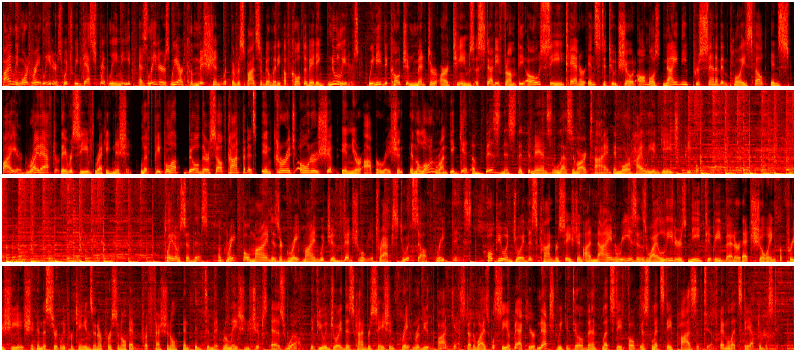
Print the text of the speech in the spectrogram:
Finally, more great leaders, which we desperately need. As leaders, we are commissioned with the responsibility of cultivating new leaders. We need to coach and mentor our teams. A study from the O.C. Tanner Institute showed almost 90% of employees felt inspired right after they received recognition lift people up, build their self confidence, encourage ownership in your operation. In the long run, you get a business that demands less of our time and more highly engaged people. Plato said this A grateful mind is a great mind which eventually attracts to itself great things. Hope you enjoyed this conversation on nine reasons why leaders need to be better at showing appreciation. And this certainly pertains in our personal and professional and intimate relationships as well. If you enjoyed this conversation, rate and review the podcast. Otherwise, we'll see you back here next week. Until then, let's stay focused, let's stay positive, and let's stay optimistic.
